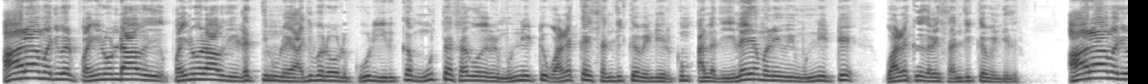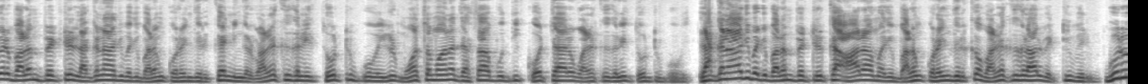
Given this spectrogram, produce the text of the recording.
ஆறாம் அதிபர் பதினொன்றாவது பதினோராவது இடத்தினுடைய அதிபரோடு கூடியிருக்க மூத்த சகோதரர் முன்னிட்டு வழக்கை சந்திக்க வேண்டியிருக்கும் அல்லது இளைய மனைவி முன்னிட்டு வழக்குகளை சந்திக்க வேண்டியது ஆறாம் அதிபர் பலம் பெற்று லக்னாதிபதி பலம் குறைந்திருக்க நீங்கள் வழக்குகளில் தோற்று போவீர்கள் மோசமான தசாபுத்தி கோச்சார வழக்குகளில் தோற்று போவீர்கள் லக்னாதிபதி பலம் பெற்றிருக்க ஆறாம் அதிபர் பலம் குறைந்திருக்க வழக்குகளால் வெற்றி பெறும் குரு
